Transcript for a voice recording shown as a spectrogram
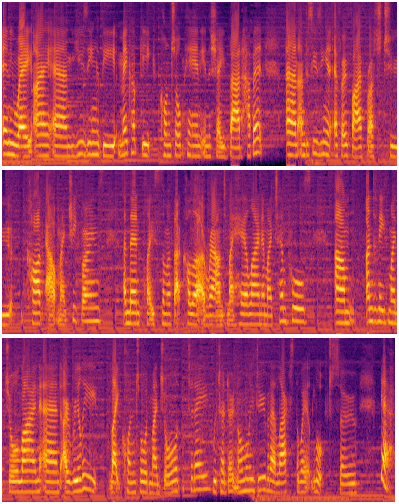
Anyway, I am using the Makeup Geek contour pan in the shade Bad Habit, and I'm just using an F05 brush to carve out my cheekbones and then place some of that color around my hairline and my temples um, underneath my jawline and I really like contoured my jaw today which I don't normally do but I liked the way it looked so yeah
